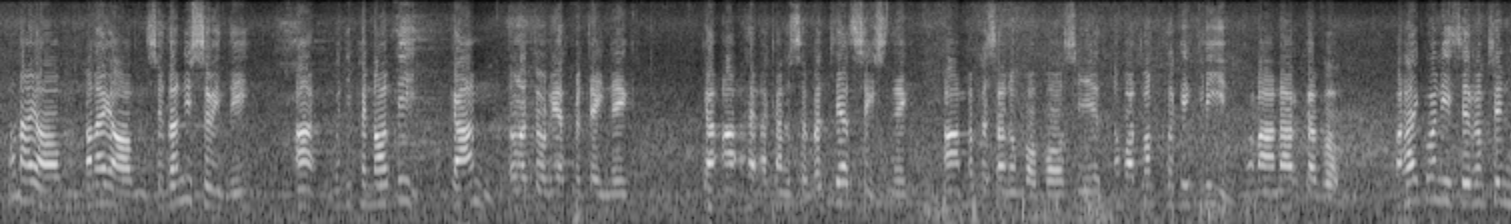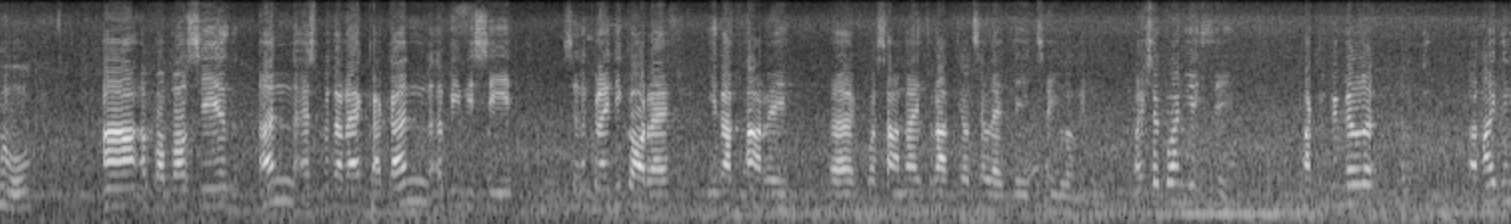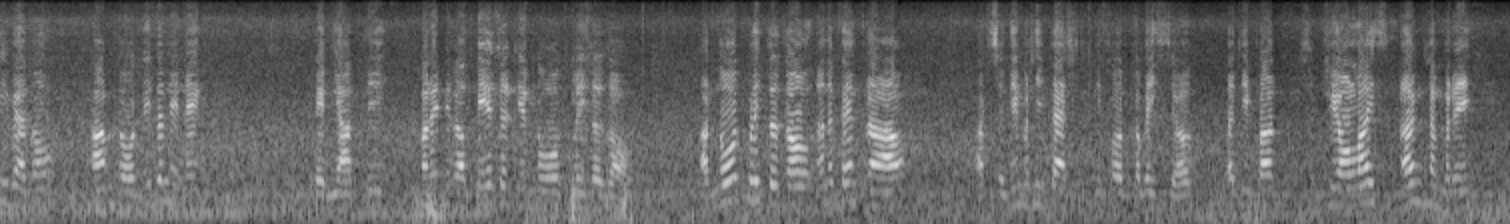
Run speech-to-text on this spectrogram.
mae'n ei ofn, mae'n ei ofn, sydd yn ei swyddi a wedi penodi gan y Wladwriaeth Brydeinig a gan y sefydliad Saesnig am y pesan nhw'n bobl sydd yn fodlon plygu glin o man ar gyfl. Mae rhai gwahaniaethu rhwngthyn nhw a y bobl sydd yn Esbyddarec ac yn y BBC sydd yn gwneud i gorau i ddarparu uh, gwasanaeth radio teledu teilwng i ni. Mae eisiau gwahaniaethu ac dwi'n meddwl y rhaid i ni feddwl am nod nid yn unig beirniadu, mae'n rhaid i ni beth ydy'r nod gwleidyddol. A'r nod gwleidyddol yn y pen draw, ac sydd ddim yn rhy bell i ffwrdd gobeithio, ydy bod rheolaeth yng Nghymru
